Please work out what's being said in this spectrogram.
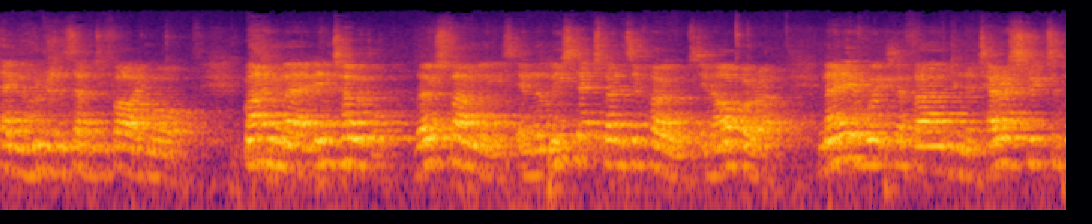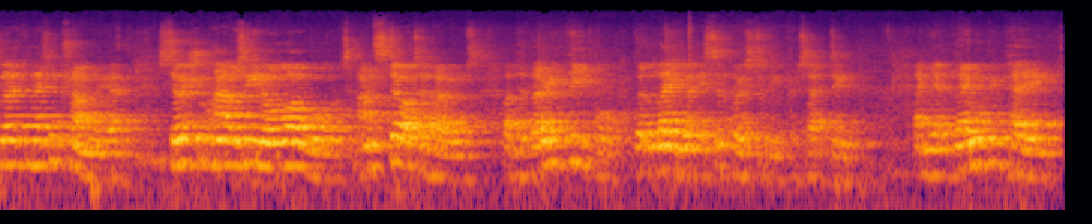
paying 175 more. Madam Mayor, in total, those families in the least expensive homes in our borough, many of which are found in the terrace streets of Birkenhead and Tranmere, social housing in all our wards and starter homes, are the very people that Labour is supposed to be protecting. And yet they will be paying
